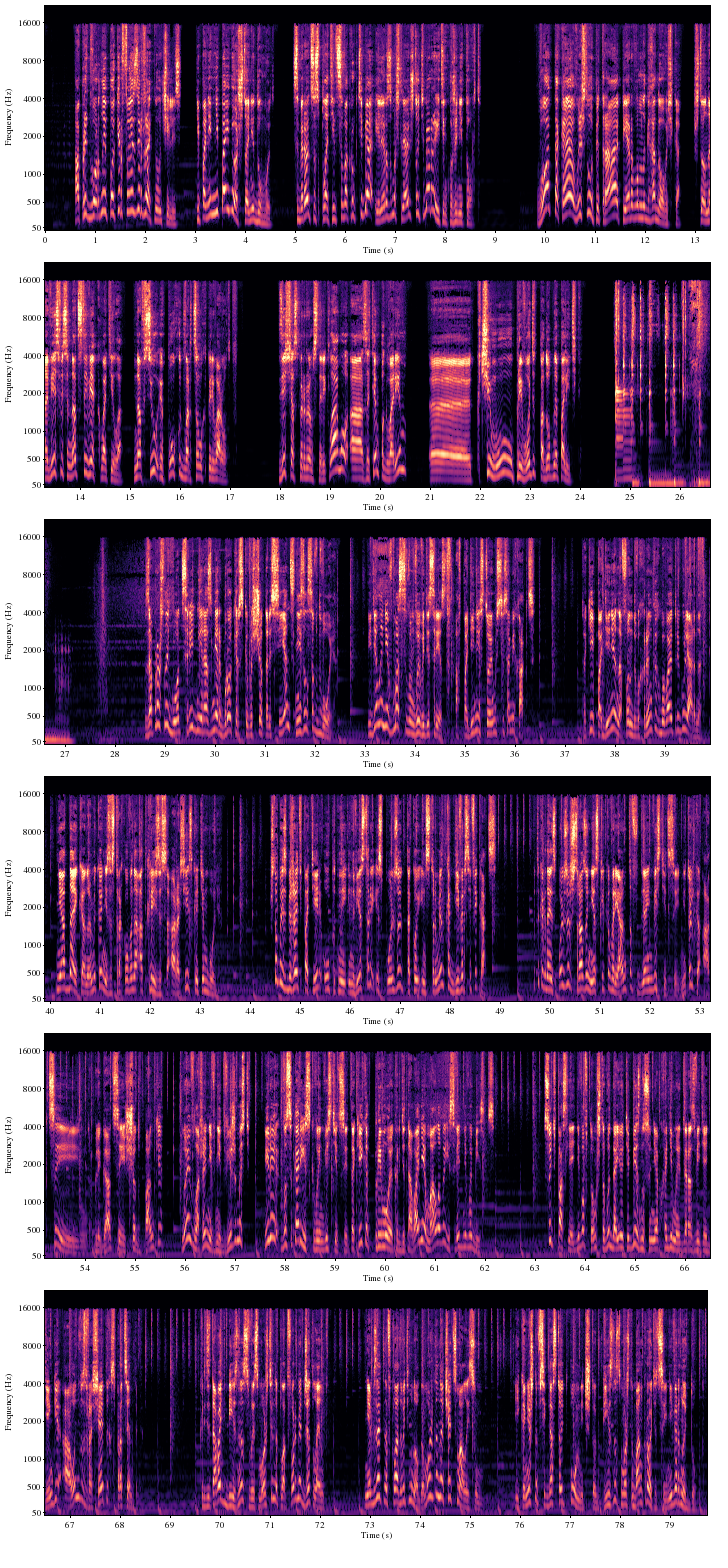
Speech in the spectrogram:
А придворные покерфейс держать научились, и по ним не поймешь, что они думают. Собираются сплотиться вокруг тебя или размышляют, что у тебя рейтинг уже не торт. Вот такая вышла у Петра первого многоходовочка, что на весь 18 век хватило, на всю эпоху дворцовых переворотов. Здесь сейчас прервемся на рекламу, а затем поговорим, э, к чему приводит подобная политика. За прошлый год средний размер брокерского счета россиян снизился вдвое. И дело не в массовом выводе средств, а в падении стоимости самих акций. Такие падения на фондовых рынках бывают регулярно. Ни одна экономика не застрахована от кризиса, а российская тем более. Чтобы избежать потерь, опытные инвесторы используют такой инструмент, как диверсификация. Это когда используешь сразу несколько вариантов для инвестиций. Не только акции, облигации, счет в банке, но и вложения в недвижимость или высокорисковые инвестиции, такие как прямое кредитование малого и среднего бизнеса. Суть последнего в том, что вы даете бизнесу необходимые для развития деньги, а он возвращает их с процентами. Кредитовать бизнес вы сможете на платформе JetLand. Не обязательно вкладывать много, можно начать с малой суммы. И, конечно, всегда стоит помнить, что бизнес может обанкротиться и не вернуть долг.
